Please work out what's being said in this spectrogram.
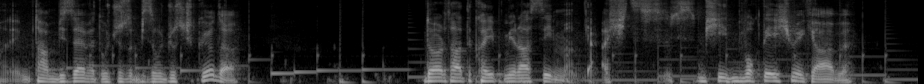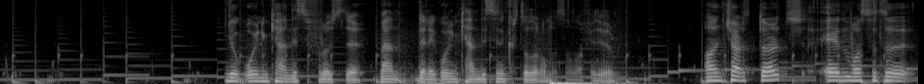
Hani tam bize evet ucuz bize ucuz çıkıyor da. 4 artı kayıp miras değil mi? Ya işte bir şey bir bok değişmiyor ki abi. Yok oyunun kendisi Frost'ı. Ben direkt oyunun kendisini 40 dolar olmasına laf ediyorum. Uncharted 4 en vasatı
